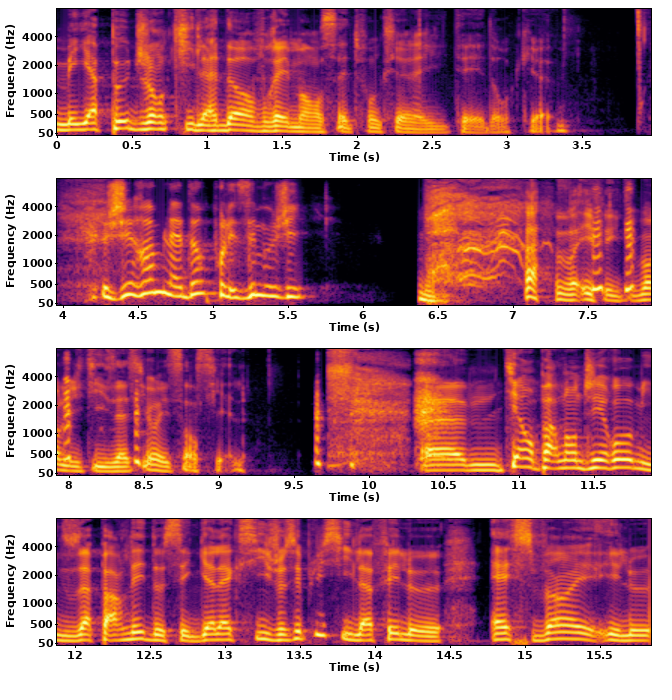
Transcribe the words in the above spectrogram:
Mais il y a peu de gens qui l'adorent vraiment cette fonctionnalité. Donc, Jérôme l'adore pour les emojis. effectivement, l'utilisation essentielle. Euh, tiens, en parlant de Jérôme, il nous a parlé de ces galaxies. Je ne sais plus s'il a fait le S20 et le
